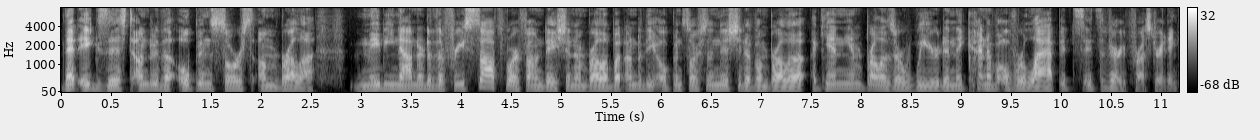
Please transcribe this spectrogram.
that exist under the open source umbrella maybe not under the Free Software Foundation umbrella, but under the Open Source Initiative umbrella. Again, the umbrellas are weird and they kind of overlap. It's it's very frustrating.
